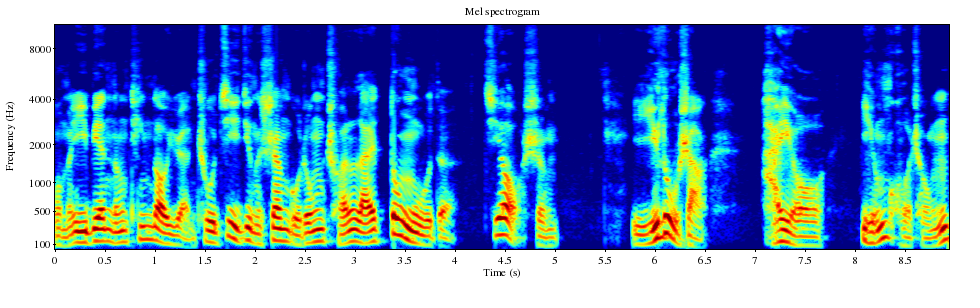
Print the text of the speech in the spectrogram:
我们一边能听到远处寂静的山谷中传来动物的叫声，一路上还有萤火虫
